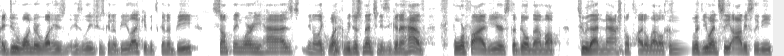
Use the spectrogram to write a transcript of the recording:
I do wonder what his his leash is going to be like. If it's going to be something where he has, you know, like what we just mentioned, is he going to have four or five years to build them up to that national title level because with UNC obviously the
